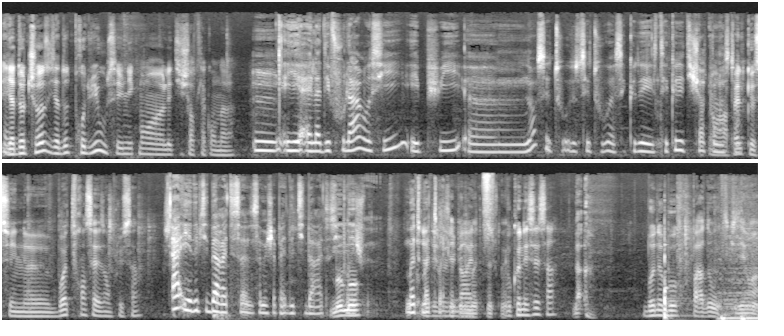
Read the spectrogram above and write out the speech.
Il y a d'autres choses, il y a d'autres produits ou c'est uniquement euh, les t-shirts là qu'on a? Là Hum, et elle a des foulards aussi. Et puis, euh, non, c'est tout. C'est tout. C'est que des, c'est que des t-shirts pour On l'instant. rappelle que c'est une boîte française en plus. Hein. Ah, il y a des petites barrettes. Ça, ça m'échappait. Des petites barrettes aussi. Momo. Mot, mot, ouais. Vous connaissez ça? Bah, Bonobo. pardon, excusez-moi.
